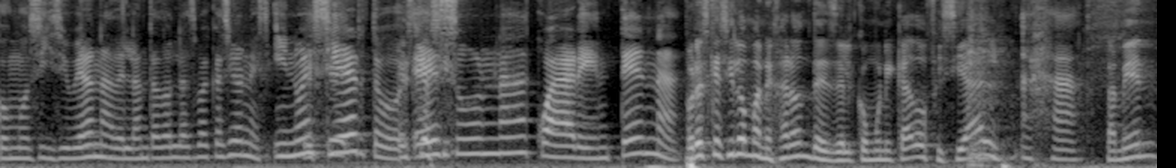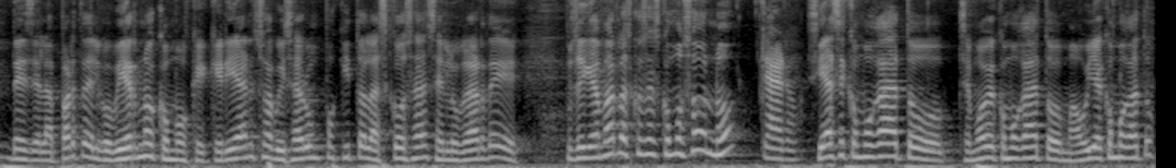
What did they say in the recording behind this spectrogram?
como si se hubieran adelantado las vacaciones. Y no es, cierto, es, una cuarentena. Pero es que así lo manejaron desde el comunicado oficial. Ajá. También desde la parte del gobierno como que querían suavizar un poquito las cosas en lugar de pues de llamar las cosas como son, ¿no? Claro. Si hace como gato, se mueve como gato, maulla como gato,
